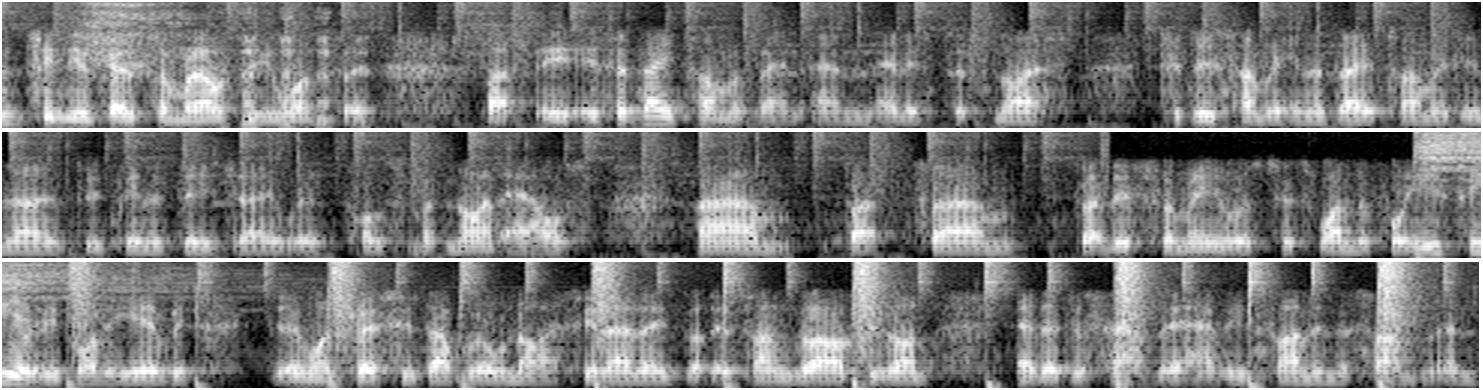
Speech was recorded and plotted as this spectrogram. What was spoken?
continue to go somewhere else if you want to. But it, it's a daytime event and, and it's just nice to do something in the daytime. As you know, being a DJ, we're consummate night owls. Um, but um, but this for me was just wonderful. You see everybody, every, everyone dresses up real nice. You know, they've got their sunglasses on and they're just out there having fun in the sun. And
